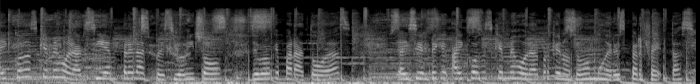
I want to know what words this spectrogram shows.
Hay cosas que mejorar siempre, la expresión y todo, yo creo que para todas. Hay siempre que hay cosas que mejorar porque no somos mujeres perfectas.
